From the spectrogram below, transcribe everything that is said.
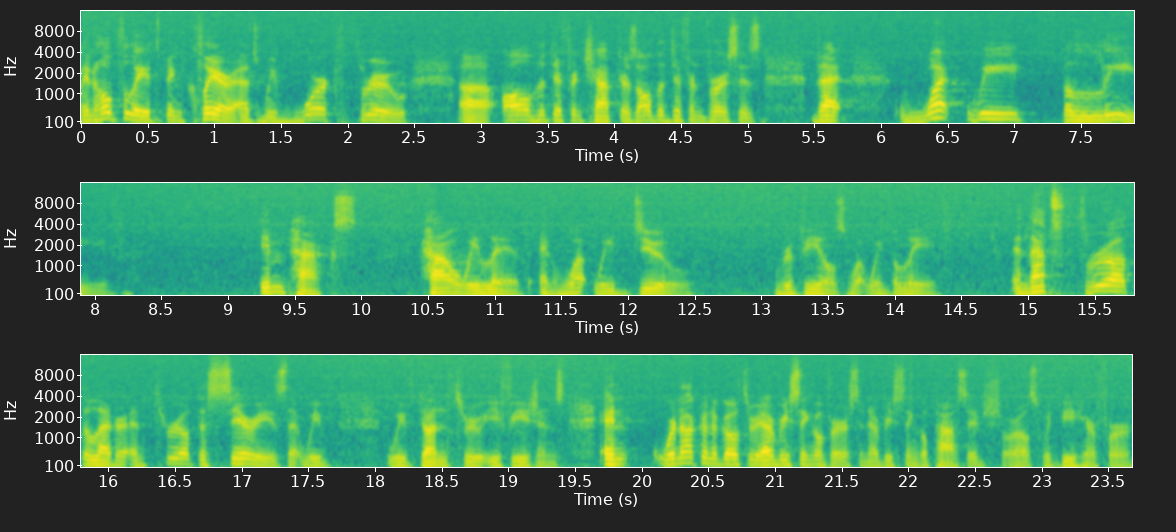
And hopefully it's been clear as we've worked through uh, all the different chapters, all the different verses, that what we believe impacts how we live, and what we do reveals what we believe. And that's throughout the letter and throughout the series that we've we've done through Ephesians. And we're not going to go through every single verse and every single passage, or else we'd be here for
